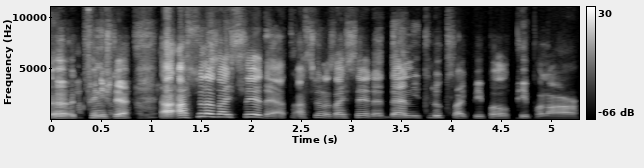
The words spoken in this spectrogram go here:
uh, હા, finish no, there sorry, A- sorry. as soon as i say that as soon as i say that then it looks like people people are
